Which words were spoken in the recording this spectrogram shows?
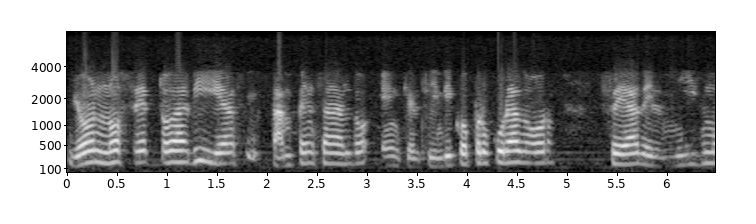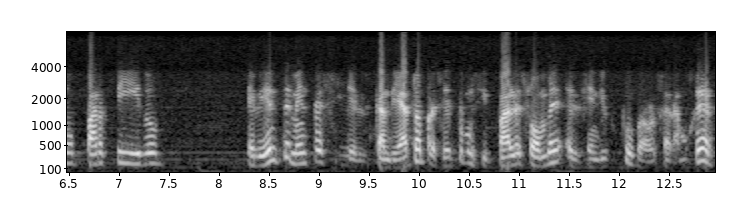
Yo no sé todavía si están pensando en que el síndico procurador sea del mismo partido. Evidentemente, si el candidato a presidente municipal es hombre, el síndico procurador será mujer.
